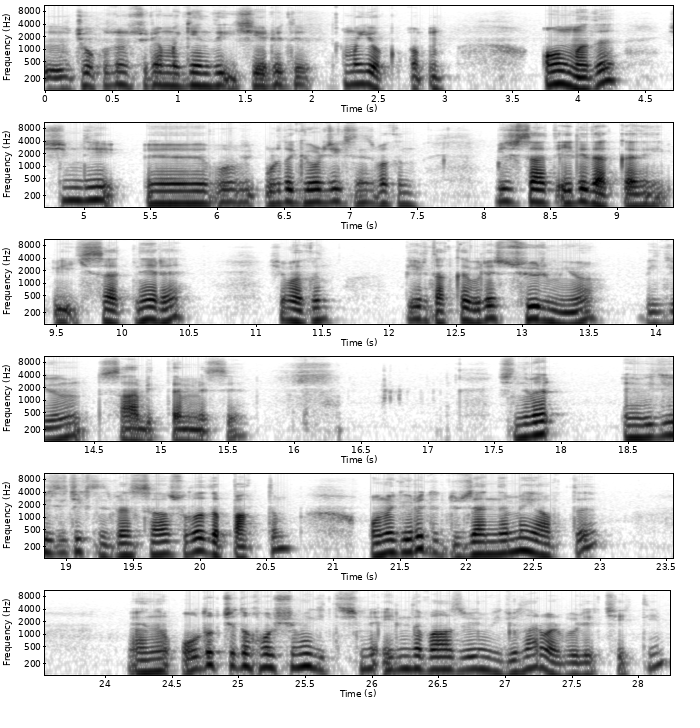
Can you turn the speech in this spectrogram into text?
ıı, çok uzun sürüyor ama gene de işe yarıyordu ama yok olmadı. Şimdi e, bu burada göreceksiniz bakın 1 saat 50 dakika 2 saat nere? Şimdi bakın 1 dakika bile sürmüyor videonun sabitlenmesi. Şimdi ben e, video izleyeceksiniz. Ben sağa sola da baktım. Ona göre de düzenleme yaptı. Yani oldukça da hoşuma gitti. Şimdi elimde bazı benim videolar var böyle çektiğim.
